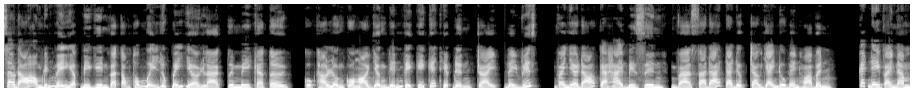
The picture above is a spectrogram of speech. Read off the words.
Sau đó ông đến Mỹ gặp Begin và Tổng thống Mỹ lúc bấy giờ là Jimmy Carter. Cuộc thảo luận của họ dẫn đến việc ký kết hiệp định Trại Davis và nhờ đó cả hai Begin và Sadat đã được trao giải Nobel Hòa bình. Cách đây vài năm,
